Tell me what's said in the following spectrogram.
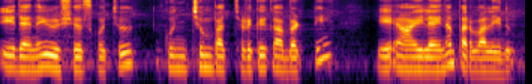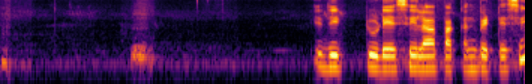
ఏదైనా యూజ్ చేసుకోవచ్చు. కొంచెం పచ్చడికి కాబట్టి ఏ ఆయిల్ అయినా పర్వాలేదు. ఇది టూ డేస్ ఇలా పక్కన పెట్టేసి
